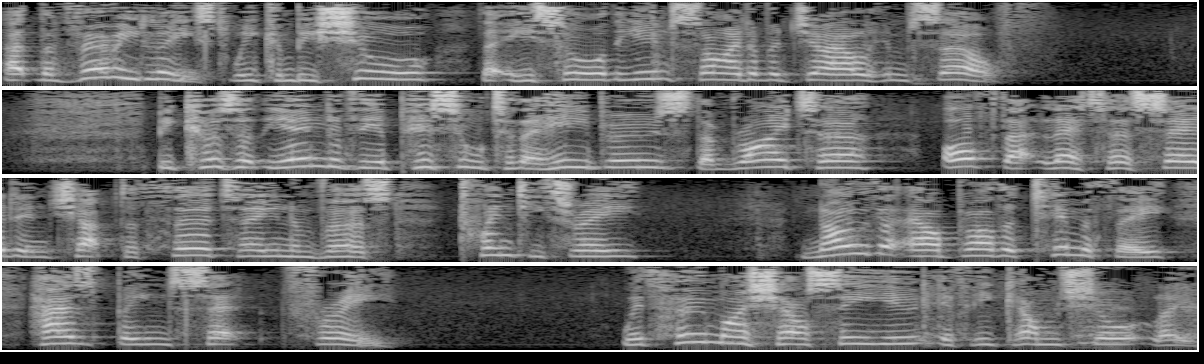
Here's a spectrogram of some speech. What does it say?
At the very least, we can be sure that he saw the inside of a jail himself. Because at the end of the epistle to the Hebrews, the writer of that letter said in chapter 13 and verse 23, Know that our brother Timothy has been set free, with whom I shall see you if he comes shortly.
